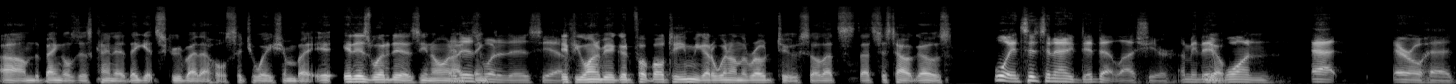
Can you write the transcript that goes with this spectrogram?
um, the Bengals just kind of they get screwed by that whole situation. But it, it is what it is, you know. And It I is think what it is. Yeah. if you want to be a good football team, you got to win on the road too. So that's that's just how it goes. well, and Cincinnati did that last year. I mean, they Yep. won at Arrowhead.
